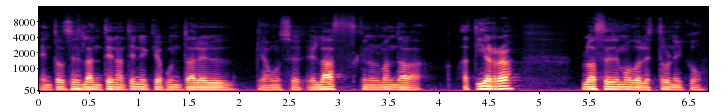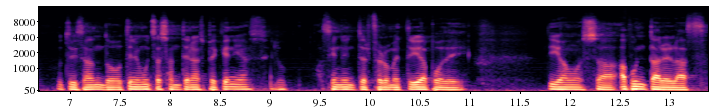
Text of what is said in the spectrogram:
Entonces la antena tiene que apuntar el, digamos, el haz que nos manda a tierra, lo hace de modo electrónico, utilizando, tiene muchas antenas pequeñas, y haciendo interferometría puede, digamos, apuntar el haz.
